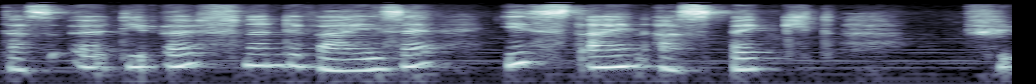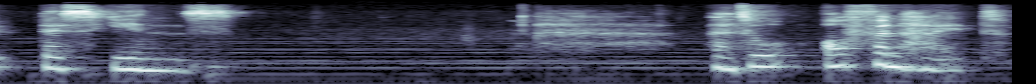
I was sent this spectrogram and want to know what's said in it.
das, äh, die öffnende Weise ist ein Aspekt des Yins. Also Offenheit.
